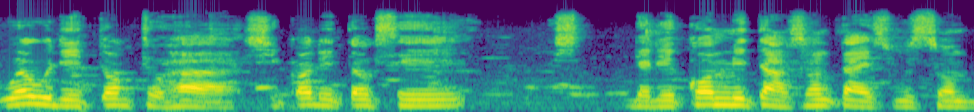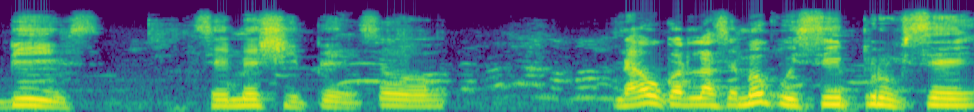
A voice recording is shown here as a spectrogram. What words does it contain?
when we dey talk to her, she come dey talk say dem dey come meet am sometimes with some bills, say make she pay. So now we her say make we see proof say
